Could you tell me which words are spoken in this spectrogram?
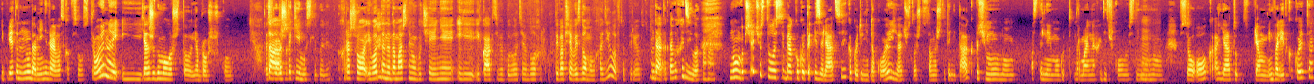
И при этом, ну да, мне не нравилось, как все устроено, и я даже думала, что я брошу школу. То есть так. меня даже такие мысли были. Хорошо. И вот ты на домашнем обучении, и, и как тебе было? Тебе было Ты вообще из дома выходила в тот период? Да, тогда выходила. Ага. Ну, вообще чувствовала себя какой-то изоляцией, какой-то не такой. Я чувствовала, что со мной что-то не так. Почему, ну, остальные могут нормально ходить в школу, с ними, mm. ну, все ок, а я тут прям инвалид какой-то.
